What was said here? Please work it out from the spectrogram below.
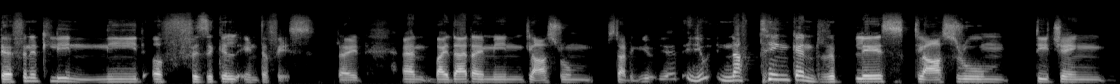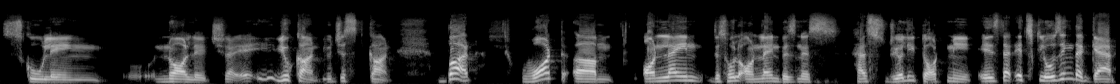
definitely need a physical interface right? And by that i mean classroom studying. You, you nothing can replace classroom teaching schooling knowledge right? you can't you just can't. But what um, online this whole online business has really taught me is that it's closing the gap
